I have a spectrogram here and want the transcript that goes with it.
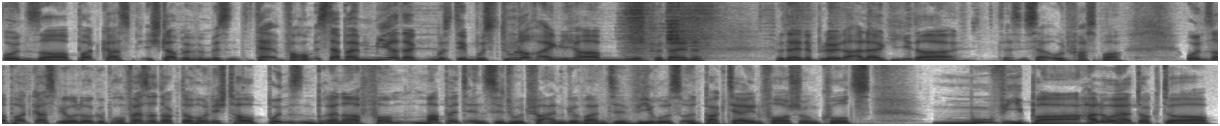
unser Podcast, ich glaube, wir müssen. Der, warum ist der bei mir? Da muss, den musst du doch eigentlich haben für deine für deine blöde Allergie da. Das ist ja unfassbar. Unser Podcast-Biologe Professor Dr. Honigtaub Bunsenbrenner vom Muppet-Institut für angewandte Virus- und Bakterienforschung, kurz Moviebar. Hallo, Herr Dr.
